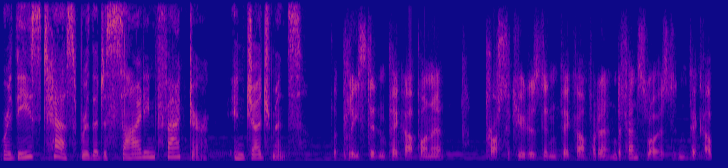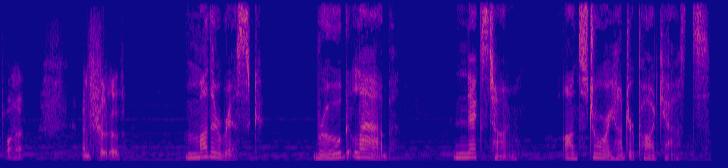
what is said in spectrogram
where these tests were the deciding factor in judgments. The police didn't pick up on it, prosecutors didn't pick up on it, and defense lawyers didn't pick up on it, and should have. Motherisk, Rogue Lab, next time on Story Hunter Podcasts.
